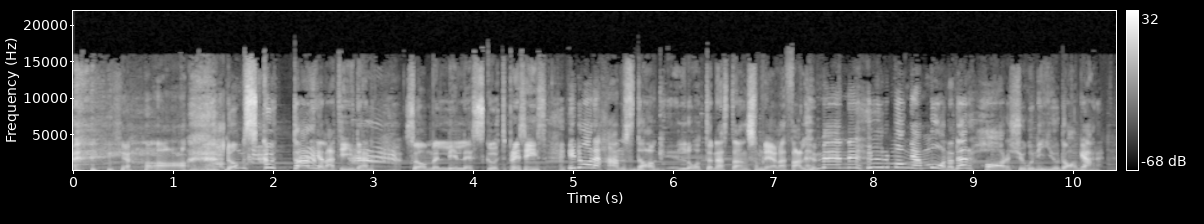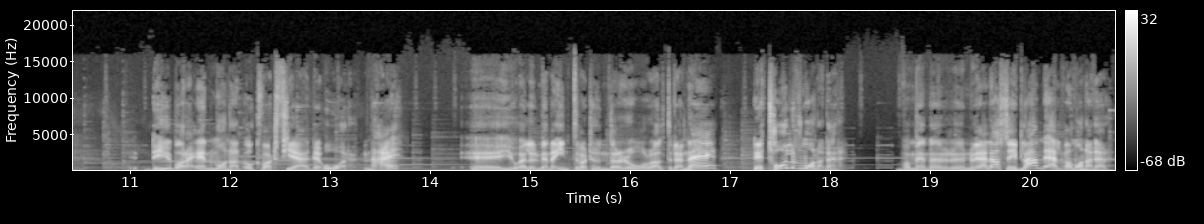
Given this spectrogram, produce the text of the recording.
ja, de skuttar hela tiden. Som Lille Skutt. Precis. Idag är hans dag. Låter nästan som det i alla fall. Men hur många månader har 29 dagar? Det är ju bara en månad och vart fjärde år. Nej. Eh, jo, eller du menar inte vart hundrade år och allt det där? Nej, det är 12 månader. Vad menar du nu? Eller alltså ibland 11 månader.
